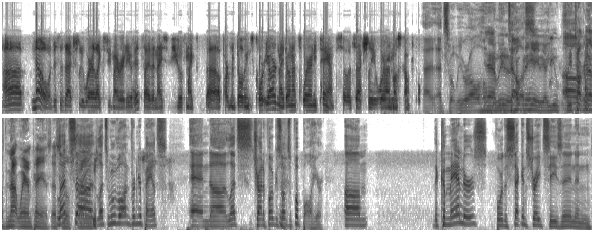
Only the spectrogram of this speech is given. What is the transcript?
Uh, no, this is actually where I like to do my radio hits. I have a nice view of my uh, apartment building's courtyard, and I don't have to wear any pants, so it's actually where I'm most comfortable. Uh, that's what we were all hoping yeah, we you'd were tell hoping us. to hear you. you we Um, talking about not wearing pants. That's let's a uh, let's move on from your pants and uh, let's try to focus on some football here. Um, the Commanders for the second straight season, and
